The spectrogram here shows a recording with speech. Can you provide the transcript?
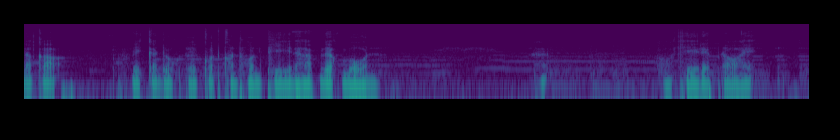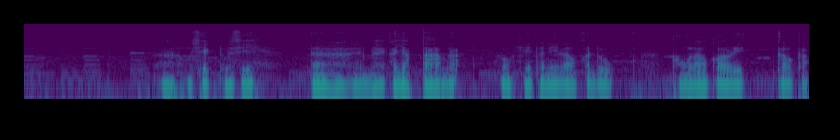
แล้วก็วิกกระดูกโดยกด Ctrl P นะครับ เลือกโบนโอเคเรียบร้อยลองเช็คดูสิเห็นไหมขยับตามละโอเค ตอนนี้เรากระดูกของเราก็ริกเข้ากับ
